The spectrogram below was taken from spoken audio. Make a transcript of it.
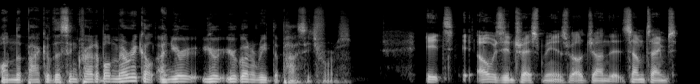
on the back of this incredible miracle. And you're you're you're going to read the passage for us. It's, it always interests me as well, John, that sometimes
